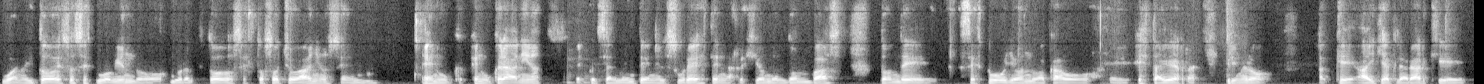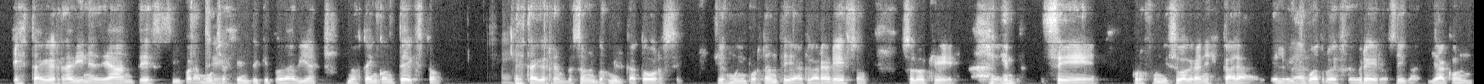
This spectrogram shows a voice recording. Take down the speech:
Bueno, y todo eso se estuvo viendo durante todos estos ocho años en en, Ucrania, especialmente en el sureste, en la región del Donbass, donde se estuvo llevando a cabo eh, esta guerra. Primero, que hay que aclarar que esta guerra viene de antes, ¿sí? para mucha gente que todavía no está en contexto. Esta guerra empezó en el 2014, sí es muy importante aclarar eso, solo que se profundizó a gran escala el 24 de febrero, ¿sí? ya con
